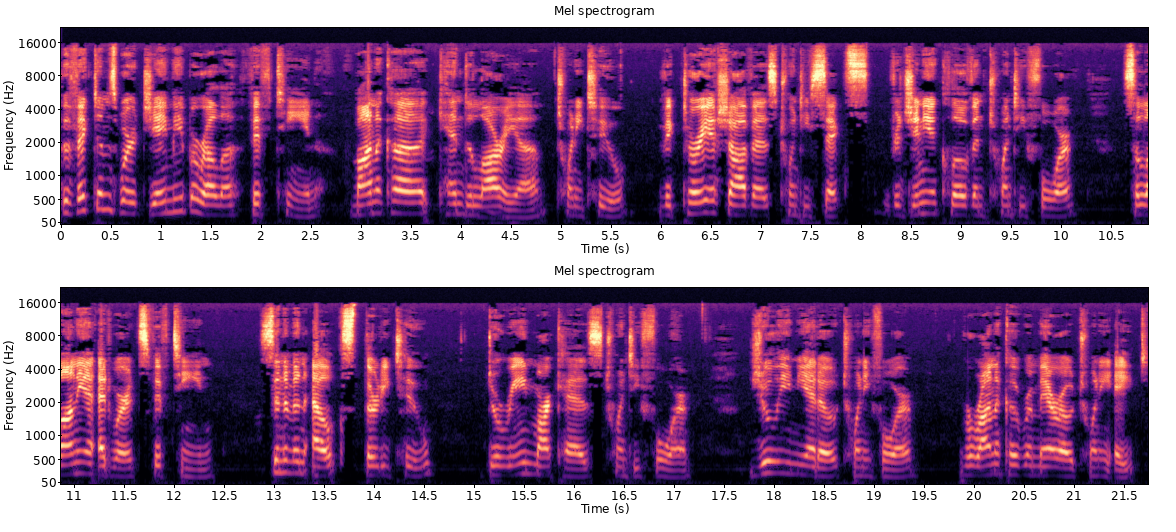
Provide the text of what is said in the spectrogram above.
The victims were Jamie Barela, 15, Monica Candelaria, 22, Victoria Chavez, 26, Virginia Cloven, 24, Solania Edwards, 15, Cinnamon Elks, 32, Doreen Marquez, 24, Julie Nieto, 24, Veronica Romero, 28,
